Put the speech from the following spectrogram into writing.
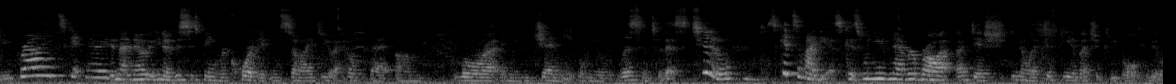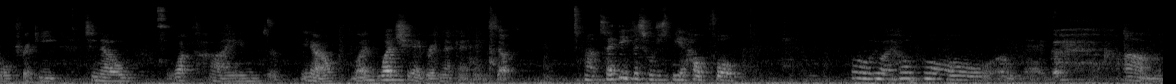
new brides get married, and I know you know this is being recorded, and so I do. I hope that um, Laura and maybe Jenny will be able to listen to this too, just get some ideas. Because when you've never brought a dish, you know, like to feed a bunch of people, it can be a little tricky to know what kind or you know, like what should I bring, that kind of thing. So, um, so I think this will just be a helpful. Oh, do I helpful oh, egg? Um,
